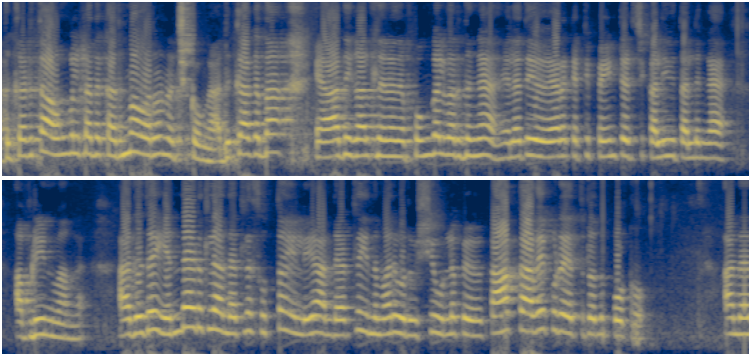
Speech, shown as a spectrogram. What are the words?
அதுக்கடுத்து அவங்களுக்கு அந்த கர்மா வரும்னு வச்சுக்கோங்க. அதுக்காக தான் ஆதி காலத்தில் என்ன, பொங்கல் வருதுங்க எல்லாத்தையும் வேற கட்டி பெயிண்ட் அடித்து கழுவி தள்ளுங்க அப்படின்வாங்க அதுதான் எந்த இடத்துல அந்த இடத்துல சுத்தம் இல்லையோ அந்த இடத்துல இந்த மாதிரி ஒரு விஷயம் உள்ளே போய் காக்காவே கூட எடுத்துகிட்டு வந்து போட்டுரும். அந்த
